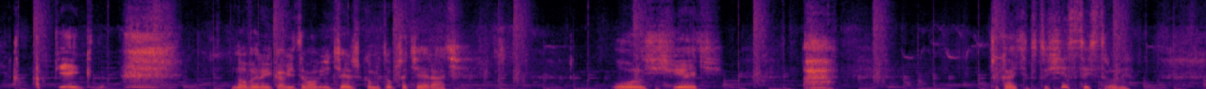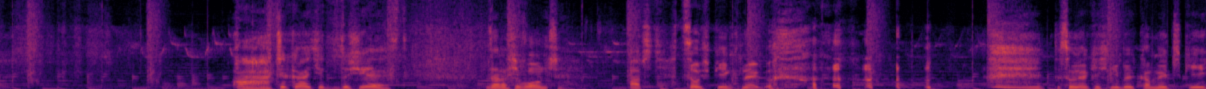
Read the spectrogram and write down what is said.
Piękne. Nowe rękawice mam i ciężko mi to przecierać. Ło, się świeci. Czekajcie, tu coś jest z tej strony. A, czekajcie, tu coś jest. Zaraz się włączę. Patrzcie, coś pięknego. To są jakieś niby kamyczki.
